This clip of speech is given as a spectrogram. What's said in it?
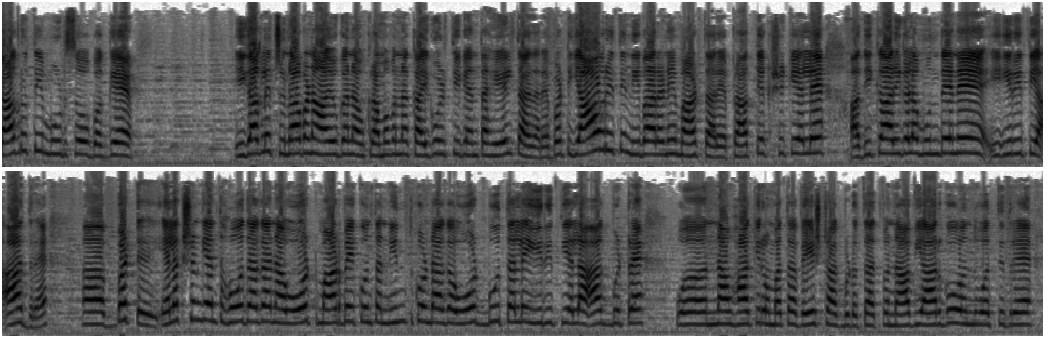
ಜಾಗೃತಿ ಮೂಡಿಸೋ ಬಗ್ಗೆ ಈಗಾಗಲೇ ಚುನಾವಣಾ ಆಯೋಗ ನಾವು ಕ್ರಮವನ್ನ ಕೈಗೊಳ್ತೀವಿ ಅಂತ ಹೇಳ್ತಾ ಇದ್ದಾರೆ. ಬಟ್ ಯಾವ ರೀತಿ ನಿವಾರಣೆ ಮಾಡ್ತಾರೆ? ಪ್ರಾತ್ಯಕ್ಷಿಕೆಯಲ್ಲೇ ಅಧಿಕಾರಿಗಳ ಮುಂದೆನೆ ಈ- ರೀತಿ ಆದ್ರೆ ಬಟ್ ಎಲೆಕ್ಷನ್ಗೆ ಅಂತ ಹೋದಾಗ ನಾವು ವೋಟ್ ಮಾಡಬೇಕು ಅಂತ ನಿಂತ್ಕೊಂಡಾಗ ವೋಟ್ ಅಲ್ಲೇ ಈ ರೀತಿ ಎಲ್ಲ ಆಗ್ಬಿಟ್ರೆ ನಾವು ಹಾಕಿರೋ ಮತ ವೇಸ್ಟ್ ಆಗ್ಬಿಡುತ್ತೆ? ಅಥವಾ ನಾವು ಯಾರಿಗೋ ಒಂದು ಒತ್ತಿದ್ರೆ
